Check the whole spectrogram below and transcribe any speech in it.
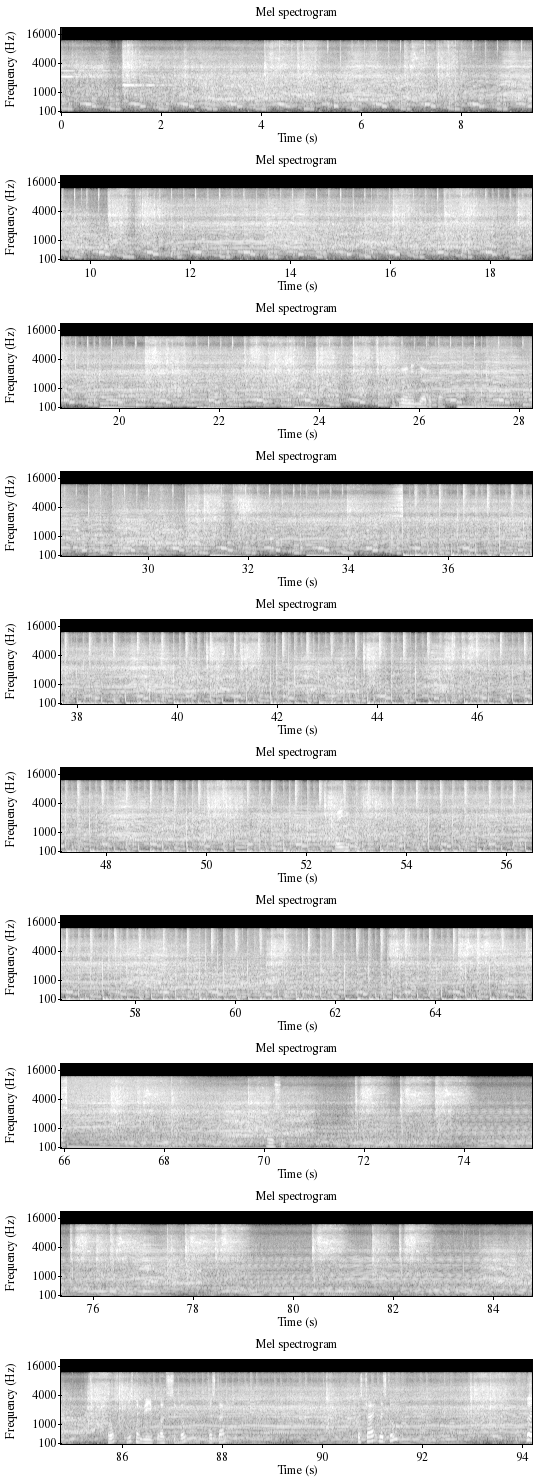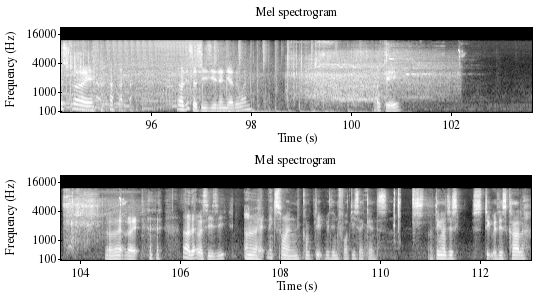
I think I need the other car. Where you This might be possible. First try. Let's try. Let's go. First try. oh, this was easier than the other one. Okay. Alright, right. oh, that was easy. Alright, next one. Complete within 40 seconds. I think I'll just stick with this car.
